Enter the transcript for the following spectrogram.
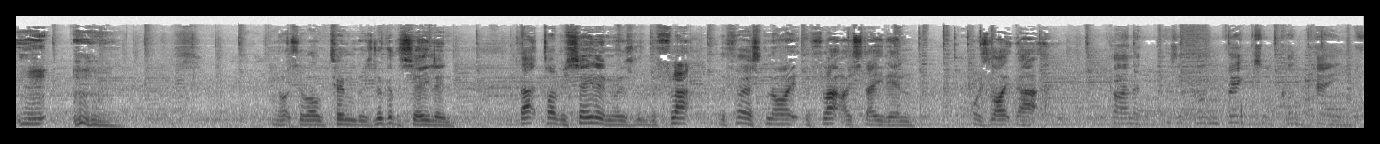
Lots of old timbers. Look at the ceiling. That type of ceiling was the flat, the first night, the flat I stayed in was like that. Kind of, is it convex or concave?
